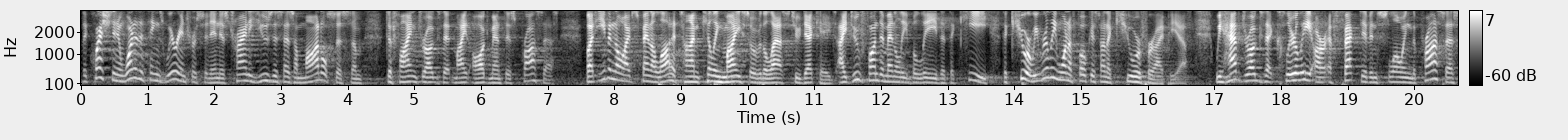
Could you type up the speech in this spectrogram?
the question, and one of the things we're interested in, is trying to use this as a model system to find drugs that might augment this process. But even though I've spent a lot of time killing mice over the last two decades, I do fundamentally believe that the key, the cure, we really want to focus on a cure for IPF. We have drugs that clearly are effective in slowing the process,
